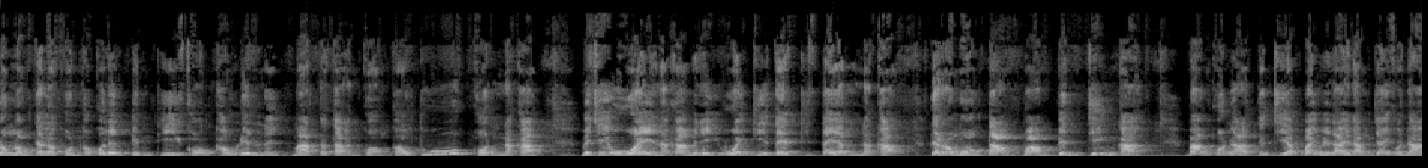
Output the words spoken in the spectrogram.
น้องๆแต่ละคนเขาก็เล่นเต็มที่ของเขาเล่นในมาตรฐานของเขาทุกคนนะคะ ไม่ใช่อวยนะคะ ไม่ได้อวยขี้แตกขี้แตนนะคะ แต่เรามองตามความเป็นจริงค่ะ บางคนอาจจะเชียร์ไปไม่ได้ดังใจก็ด่า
